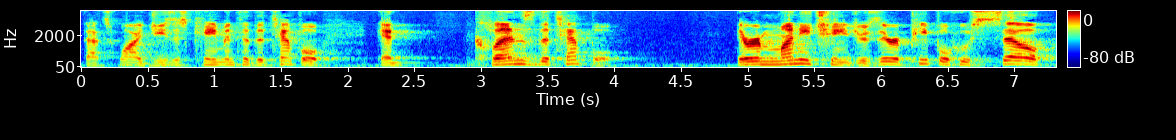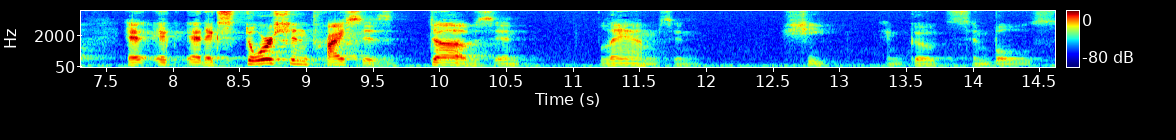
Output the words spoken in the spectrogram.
That's why Jesus came into the temple and cleansed the temple. There were money changers. There were people who sell at, at extortion prices doves and lambs and sheep and goats and bulls.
